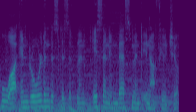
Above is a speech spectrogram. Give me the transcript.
who are enrolled in this discipline is an investment in our future.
